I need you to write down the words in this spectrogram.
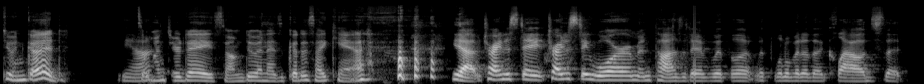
Doing good. Yeah, it's a winter day, so I'm doing as good as I can. yeah, trying to stay try to stay warm and positive with a, with a little bit of the clouds that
